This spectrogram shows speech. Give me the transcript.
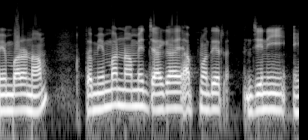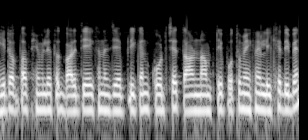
মেম্বারের নাম। তো মেম্বার নামের জায়গায় আপনাদের যিনি হেড অফ দ্য ফ্যামিলি অর্থাৎ বাড়িতে এখানে যে অ্যাপ্লিক্যান্ট করছে, তার নামটি প্রথমে এখানে লিখে দিবেন।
